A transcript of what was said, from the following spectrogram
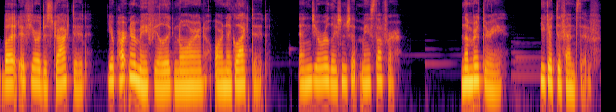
But if you're distracted, your partner may feel ignored or neglected, and your relationship may suffer. Number three, you get defensive.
